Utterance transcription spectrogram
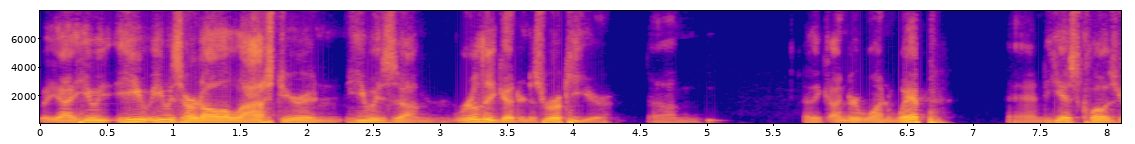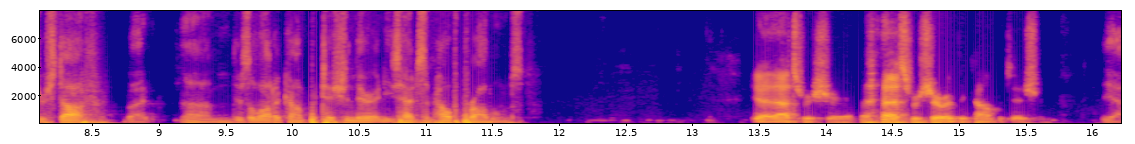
But yeah, he he he was hurt all last year, and he was um, really good in his rookie year. Um, I think under one WHIP, and he has closer stuff, but um, there's a lot of competition there, and he's had some health problems. Yeah, that's for sure. That's for sure with the competition. Yeah.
